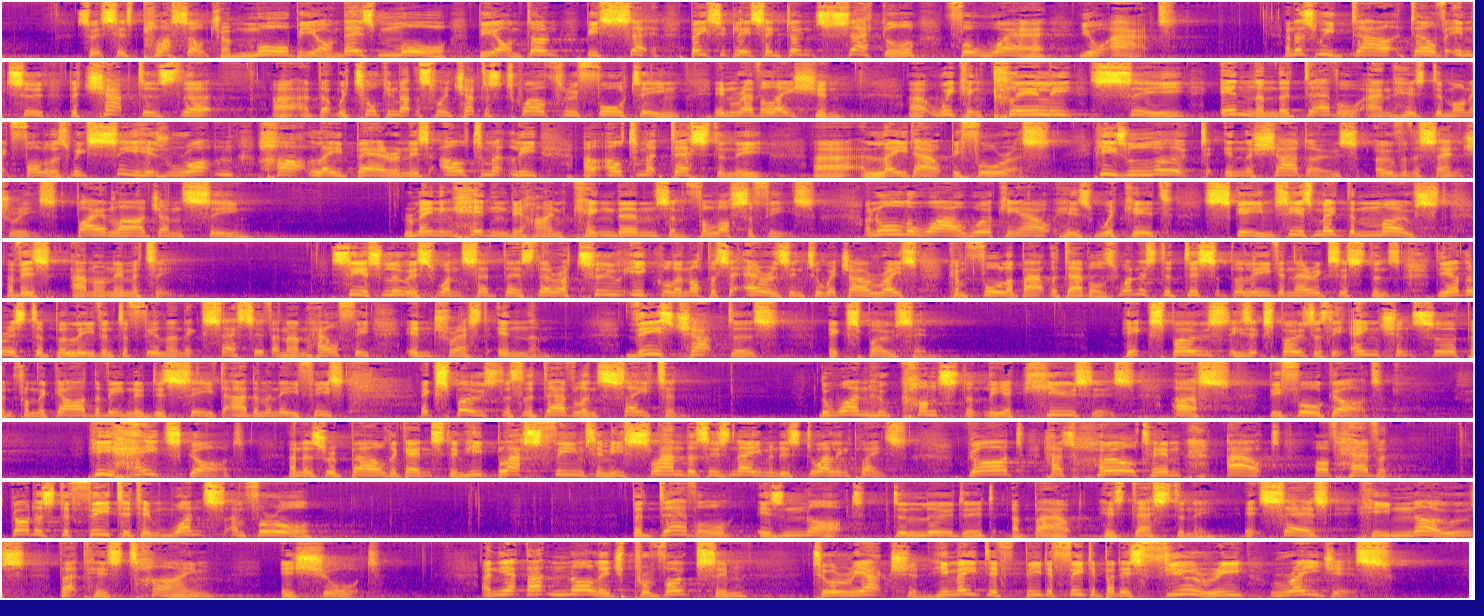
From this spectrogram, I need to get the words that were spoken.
So it says plus ultra, more beyond. There's more beyond. Don't be set. Basically, it's saying don't settle for where you're at. And as we del- delve into the chapters that, uh, that we're talking about this morning, chapters 12 through 14 in Revelation, uh, we can clearly see in them the devil and his demonic followers. We see his rotten heart laid bare and his ultimately, uh, ultimate destiny uh, laid out before us. He's lurked in the shadows over the centuries, by and large unseen, remaining hidden behind kingdoms and philosophies, and all the while working out his wicked schemes. He has made the most of his anonymity. C.S. Lewis once said this There are two equal and opposite errors into which our race can fall about the devils. One is to disbelieve in their existence, the other is to believe and to feel an excessive and unhealthy interest in them. These chapters expose him. He exposed, he's exposed as the ancient serpent from the Garden of Eden who deceived Adam and Eve. He's exposed as the devil and Satan the one who constantly accuses us before God. He hates God and has rebelled against him. He blasphemes him. He slanders his name and his dwelling place. God has hurled him out of heaven. God has defeated him once and for all. The devil is not deluded about his destiny. It says he knows that his time is short. And yet that knowledge provokes him to a reaction. He may def- be defeated, but his fury rages.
